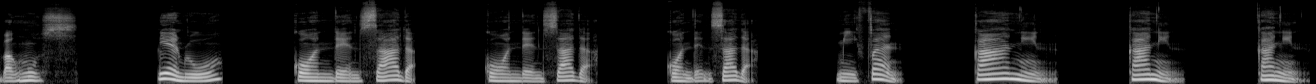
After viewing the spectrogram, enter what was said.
（bangus，bangus，bangus），炼乳 （condensada，condensada，condensada），米饭 （ganin）。咖宁，咖宁。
